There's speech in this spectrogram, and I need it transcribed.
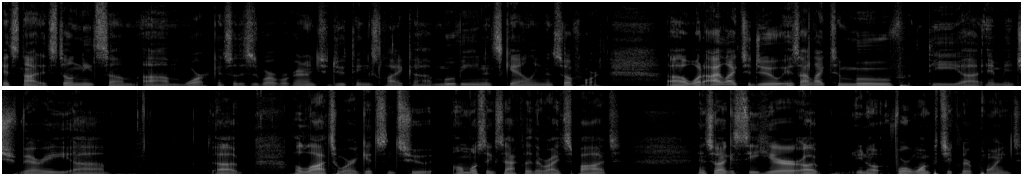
It's not. It still needs some um, work. And so this is where we're going to do things like uh, moving and scaling and so forth. Uh, what I like to do is I like to move the uh, image very, uh, uh, a lot to where it gets into almost exactly the right spot. And so I can see here, uh, you know, for one particular point,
